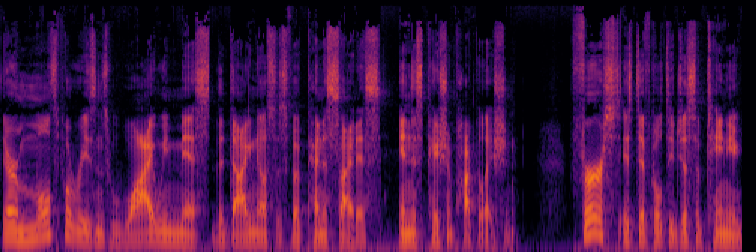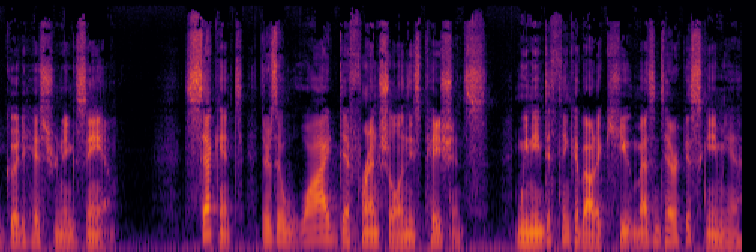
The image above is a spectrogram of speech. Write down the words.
There are multiple reasons why we miss the diagnosis of appendicitis in this patient population. First is difficulty just obtaining a good history and exam. Second, there's a wide differential in these patients. We need to think about acute mesenteric ischemia,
